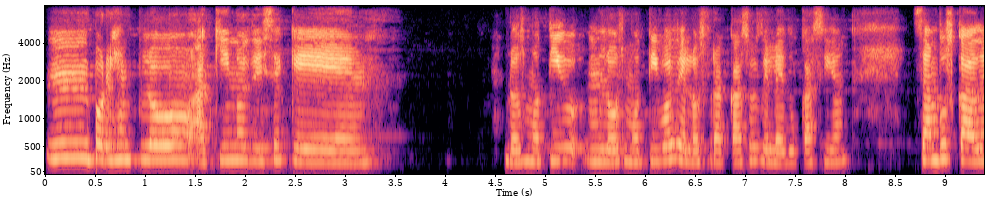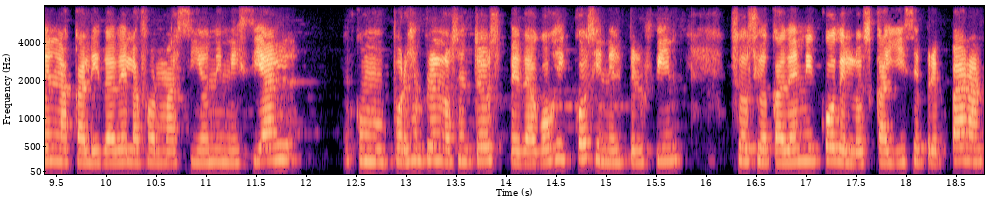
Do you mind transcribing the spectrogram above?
Mm, por ejemplo, aquí nos dice que los, los motivos de los fracasos de la educación se han buscado en la calidad de la formación inicial, como por ejemplo en los centros pedagógicos y en el perfil socioacadémico de los que allí se preparan.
